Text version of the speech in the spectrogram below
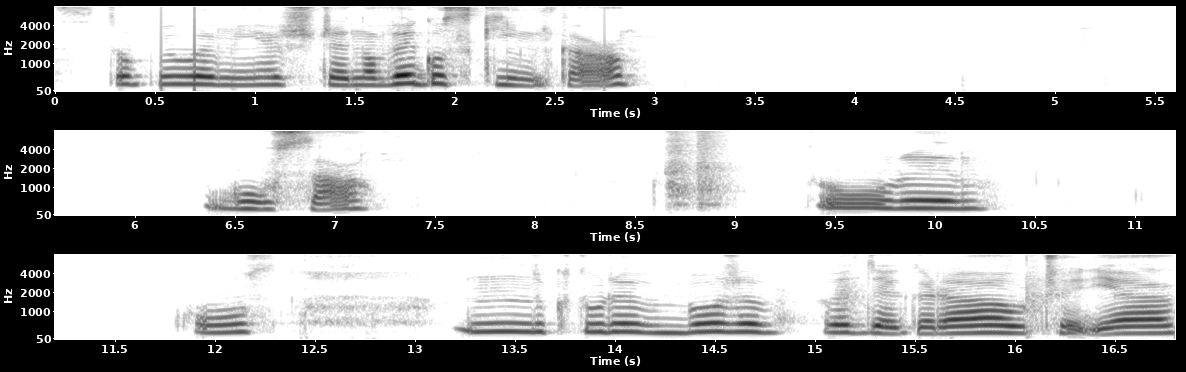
Zdobyłem jeszcze nowego skinka. Gusa. Którym... Gus... mm, Który może będę grał, czy nie.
